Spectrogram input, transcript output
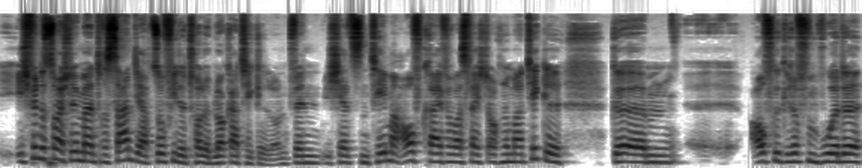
ich finde es zum Beispiel immer interessant, ihr habt so viele tolle Blogartikel und wenn ich jetzt ein Thema aufgreife, was vielleicht auch in einem Artikel ähm, aufgegriffen wurde,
